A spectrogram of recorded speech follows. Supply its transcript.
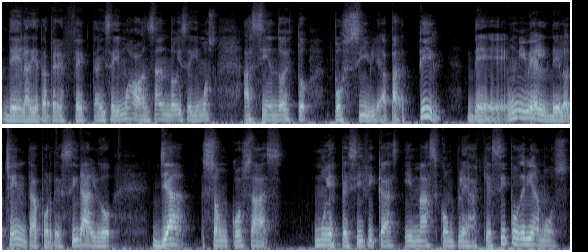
de la dieta perfecta y seguimos avanzando y seguimos haciendo esto posible a partir de un nivel del 80 por decir algo ya son cosas muy específicas y más complejas que sí podríamos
